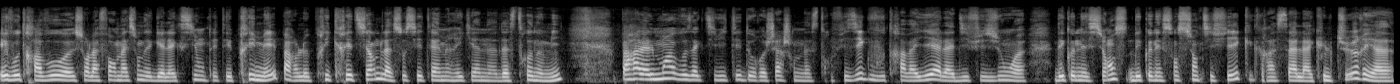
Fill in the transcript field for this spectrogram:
Et vos travaux euh, sur la formation des galaxies ont été primés par le prix chrétien de la Société américaine d'astronomie. Parallèlement à vos activités de recherche en astrophysique, vous travaillez à la diffusion euh, des connaissances, des connaissances scientifiques grâce à la culture et à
